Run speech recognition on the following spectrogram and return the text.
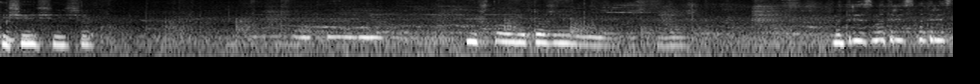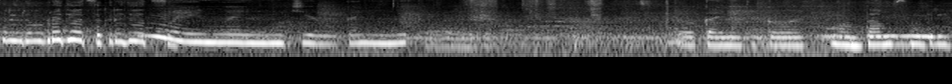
Еще, еще, еще. Ну что, я тоже не буду. Смотри, смотри, смотри, смотри, прям крадется, крадется. Мои маленькие руками не трогают. Руками такого. Вон там, смотри.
